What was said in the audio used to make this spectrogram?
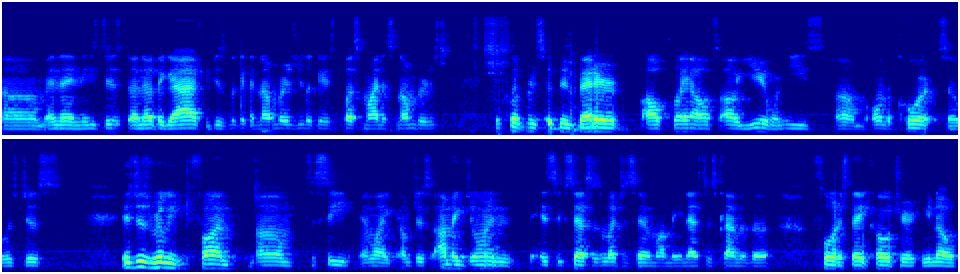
Um, and then he's just another guy. If you just look at the numbers, you look at his plus minus numbers. The Clippers have been better all playoffs all year when he's um, on the court. So it's just it's just really fun um, to see, and like I'm just I'm enjoying his success as much as him. I mean, that's just kind of the Florida State culture. You know,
